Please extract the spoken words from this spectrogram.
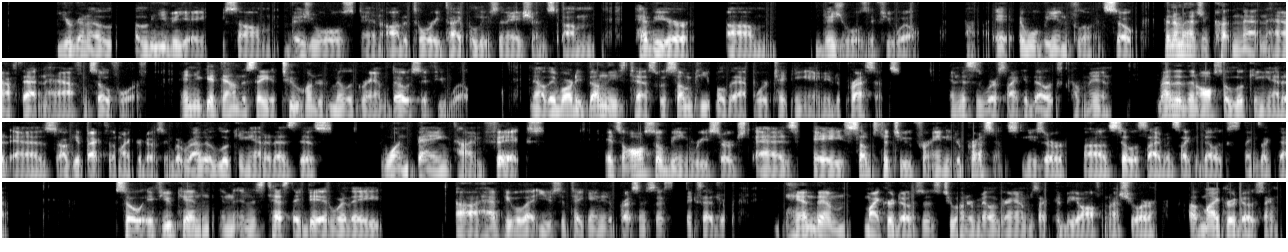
you're going to alleviate some visuals and auditory type hallucinations, um, heavier um, visuals, if you will. Uh, it, it, will be influenced. So then imagine cutting that in half, that in half, and so forth. And you get down to, say, a 200 milligram dose, if you will. Now, they've already done these tests with some people that were taking antidepressants. And this is where psychedelics come in. Rather than also looking at it as, I'll get back to the microdosing, but rather looking at it as this one bang time fix, it's also being researched as a substitute for antidepressants. These are uh, psilocybin, psychedelics, things like that. So if you can, in, in this test they did, where they uh, had people that used to take antidepressants, etc., hand them microdoses, 200 milligrams, I could be off, I'm not sure, of microdosing,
